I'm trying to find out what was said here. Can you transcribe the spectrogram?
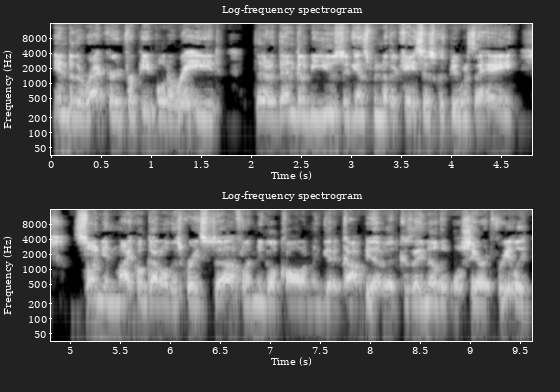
into the record for people to read that are then going to be used against me in other cases because people will say, hey, Sonia and Michael got all this great stuff. Let me go call them and get a copy of it because they know that we'll share it freely.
